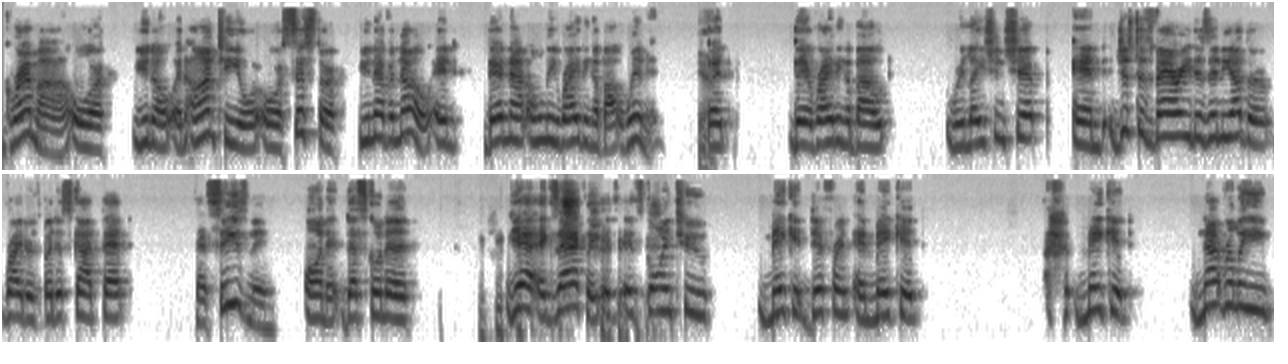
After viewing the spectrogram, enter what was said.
grandma or you know an auntie or, or sister. You never know. And they're not only writing about women yeah. but they're writing about relationship and just as varied as any other writers but it's got that that seasoning on it that's going to yeah, exactly. It's, it's going to make it different and make it make it not really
